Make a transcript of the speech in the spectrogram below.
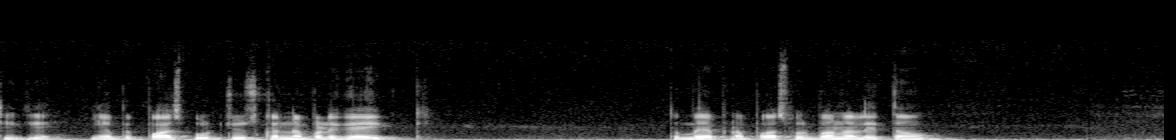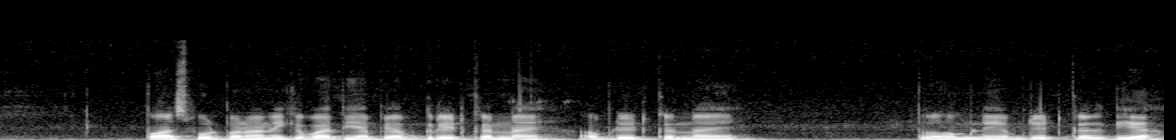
ठीक है? यहाँ पे पासपोर्ट चूज़ करना पड़ेगा एक। तो मैं अपना पासपोर्ट बना लेता हूँ। पासपोर्ट बनाने के बाद यहाँ पे अपग्रेड करना है, अपडेट करना है। तो हमने अपडेट कर दिया।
